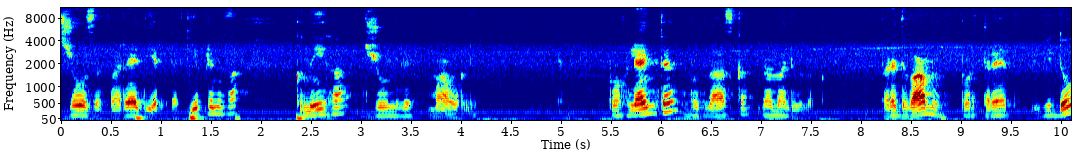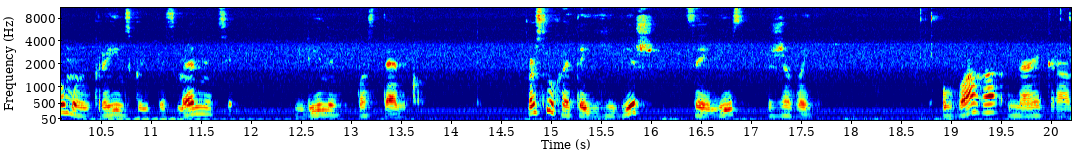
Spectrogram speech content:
Джозефа Ред'ярда Кіплінга Книга джунглів Мауглі. Погляньте, будь ласка, на малюнок. Перед вами портрет відомої української письменниці Ліни Костенко. Прослухайте її вірш Цей ліс живий. Увага на екран.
